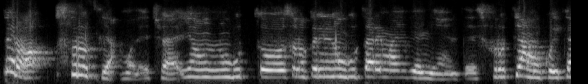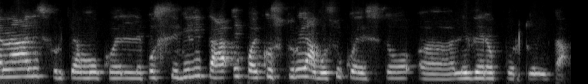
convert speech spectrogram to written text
però sfruttiamole, cioè io non butto, sono per il non buttare mai via niente, sfruttiamo quei canali, sfruttiamo quelle possibilità e poi costruiamo su questo uh, le vere opportunità.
